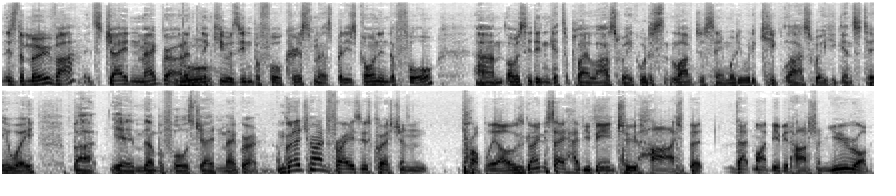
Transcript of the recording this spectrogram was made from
is the mover. It's Jaden Magro. I don't Ooh. think he was in before Christmas, but he's gone into four. Um, obviously, didn't get to play last week. Would have loved to seen what he would have kicked last week against Tiwi. But yeah, number four is Jaden Magro. I'm going to try and phrase this question properly. I was going to say, have you been too harsh, but that might be a bit harsh on you, Rob.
